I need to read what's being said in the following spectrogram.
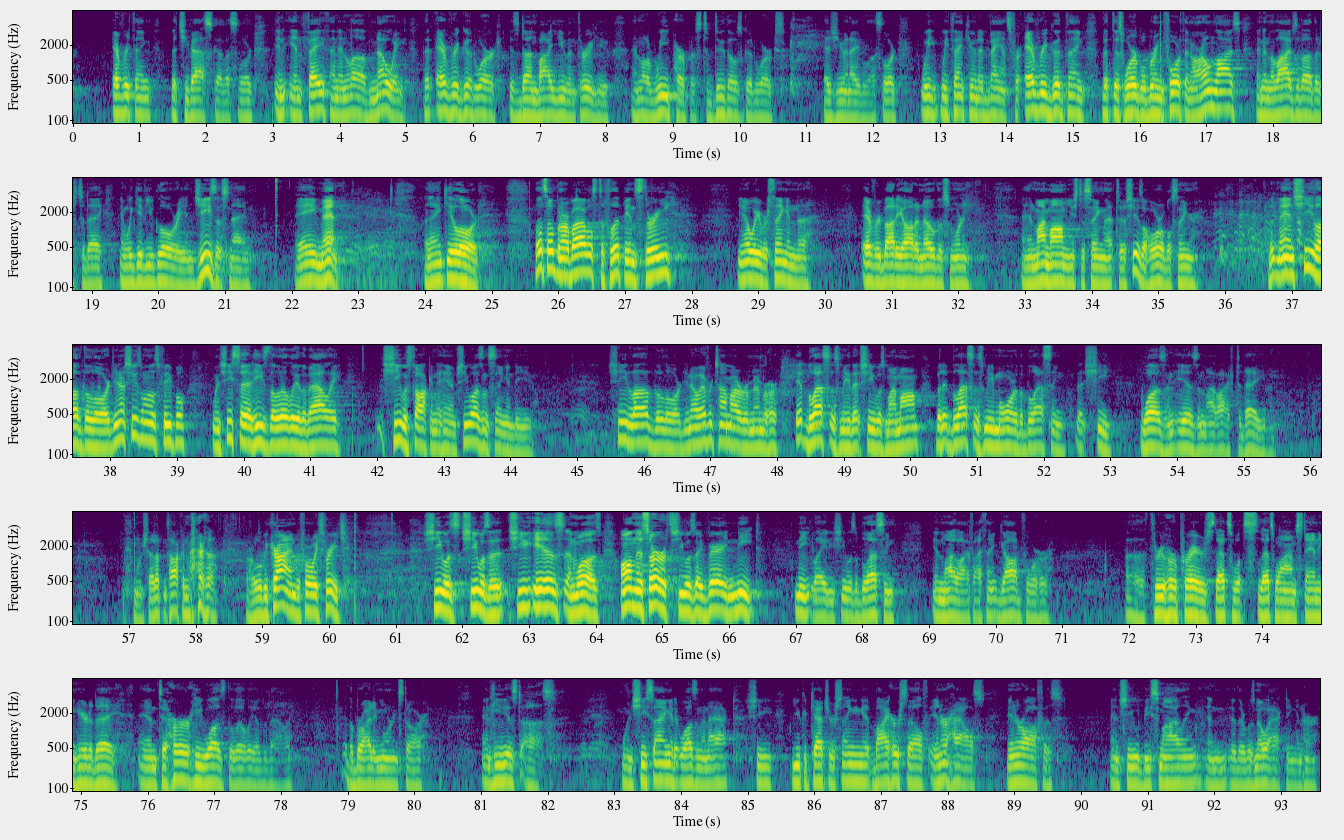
everything that you've asked of us, Lord, in, in faith and in love, knowing that every good work is done by you and through you. And Lord, we purpose to do those good works as you enable us. Lord, we, we thank you in advance for every good thing that this word will bring forth in our own lives and in the lives of others today. And we give you glory. In Jesus' name, amen. Thank you, Lord. Let's open our Bibles to Philippians 3. You know, we were singing the everybody ought to know this morning. And my mom used to sing that to us. She was a horrible singer. But man, she loved the Lord. You know, she's one of those people, when she said he's the lily of the valley, she was talking to him. She wasn't singing to you. She loved the Lord. You know, every time I remember her, it blesses me that she was my mom, but it blesses me more the blessing that she was and is in my life today, even. I'm going to shut up and talking about her, or we'll be crying before we preach she was she was a she is and was. On this earth she was a very neat neat lady. She was a blessing in my life. I thank god for her. Uh, through her prayers that's what's that's why i'm standing here today. And to her he was the lily of the valley the bright and morning star. And he is to us. When she sang it it wasn't an act. She you could catch her singing it by herself in her house in her office and she would be smiling, and there was no acting in her.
